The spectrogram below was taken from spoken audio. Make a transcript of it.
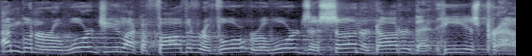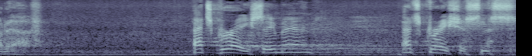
I'm going to reward you like a father rewards a son or daughter that he is proud of. That's grace, amen? That's graciousness.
